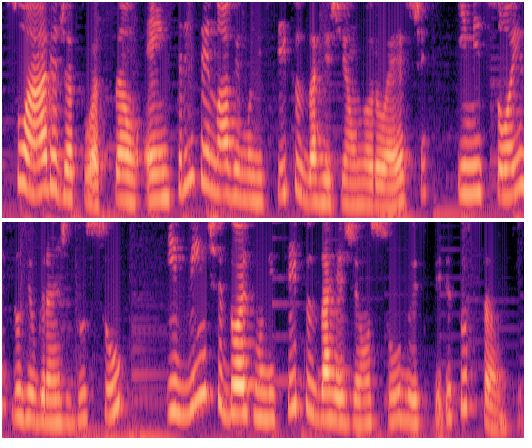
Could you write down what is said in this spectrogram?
Sua área de atuação é em 39 municípios da região Noroeste e Missões do Rio Grande do Sul e 22 municípios da região Sul do Espírito Santo.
